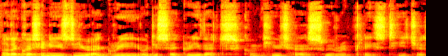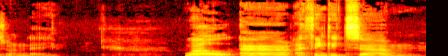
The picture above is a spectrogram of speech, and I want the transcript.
Another question is Do you agree or disagree that computers will replace teachers one day? Well, uh, I think it's um,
